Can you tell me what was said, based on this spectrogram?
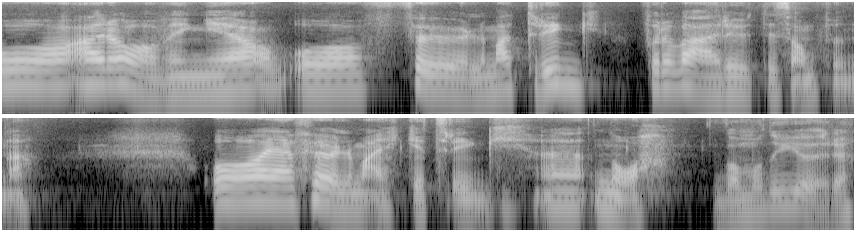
og er avhengig av å føle meg trygg for å være ute i samfunnet. Og jeg føler meg ikke trygg nå. Hva må du gjøre?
